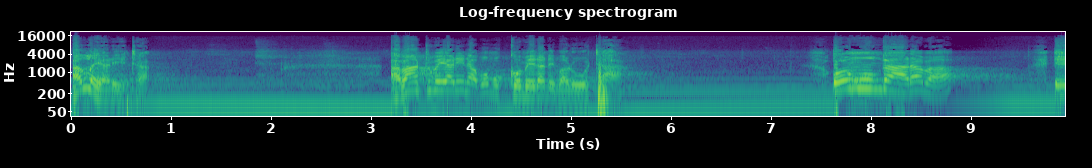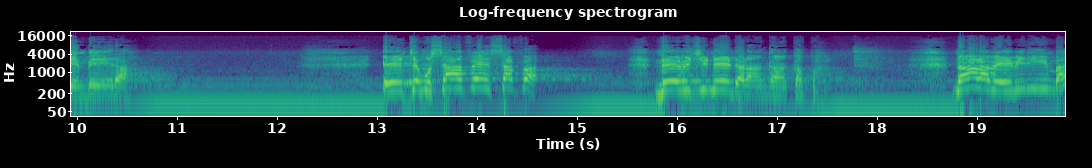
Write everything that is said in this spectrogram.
Allah yaleeta. Abantu be yali nabo mu kkomera ne baloota. Omu ng'alaba embeera. Ente musanvu ensafa n'ebiki n'endala nga nkapa. N'alaba ebirimba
